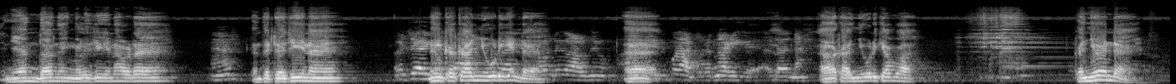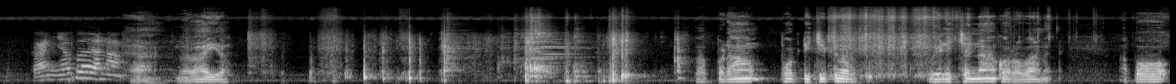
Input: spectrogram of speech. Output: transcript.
ഇനി എന്താ നിങ്ങൾ ചെയ്യണ അവിടെ? ആ? എന്നിട്ടാ ചെയ്യണേ നിങ്ങൾക്ക് കഞ്ഞി കുടിക്കണ്ടേ? ആ. കഞ്ഞി കുടിക്കാൻ വാ. കഞ്ഞി വേണ്ടേ? ആ വായോ പപ്പടം പൊട്ടിച്ചിട്ട് വറുത്തു. വെളിച്ചെണ്ണ കുറവാണ്. അപ്പോൾ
